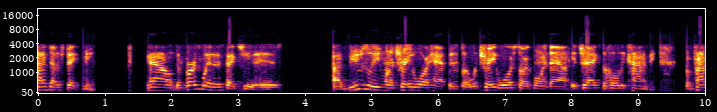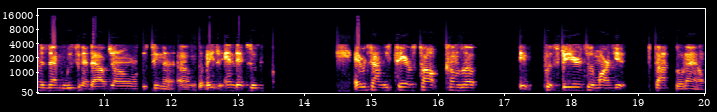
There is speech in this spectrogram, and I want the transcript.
How does that affect me? Now, the first way that affects you is uh, usually when a trade war happens or when trade wars start going down, it drags the whole economy. For prime example, we've seen the Dow Jones, we've seen the, um, the major indexes. Every time these tariffs talk comes up, it puts fear into the market, stocks go down.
